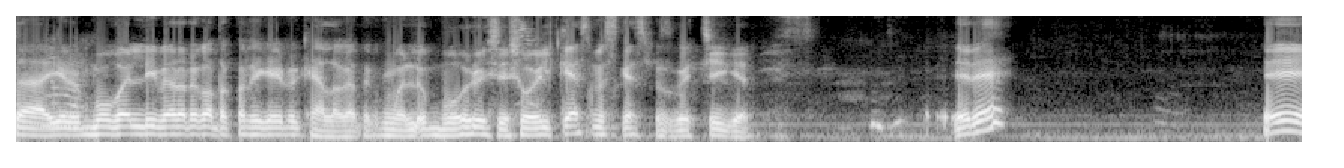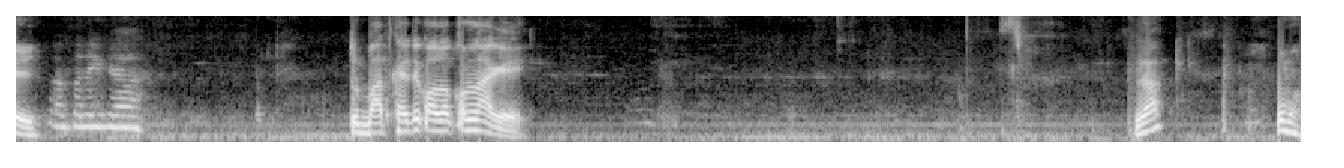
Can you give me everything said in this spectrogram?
তাই মোবাইল নিবার কতক্ষণ থেকে একটু খেলা কথা মোবাইল বই রয়েছে শরীর ক্যাশ ম্যাচ ক্যাশ ম্যাচ করছে এরে এই। তোর ভাত খাইতে কতক্ষণ লাগে? যা। ওমা।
